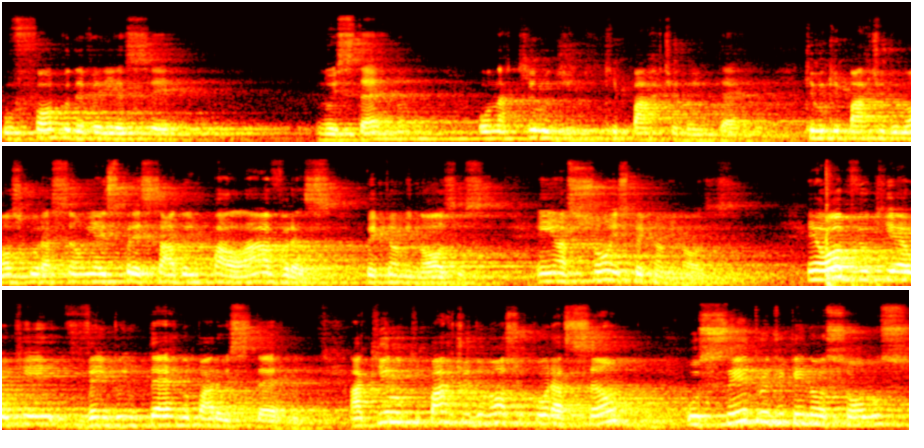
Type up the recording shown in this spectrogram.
o foco deveria ser no externo ou naquilo de, que parte do interno? Aquilo que parte do nosso coração e é expressado em palavras pecaminosas, em ações pecaminosas. É óbvio que é o que vem do interno para o externo, aquilo que parte do nosso coração, o centro de quem nós somos,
